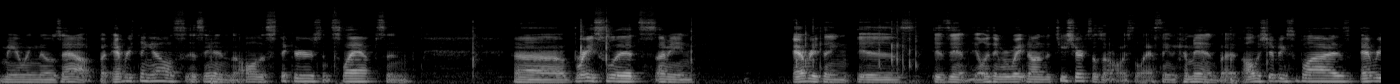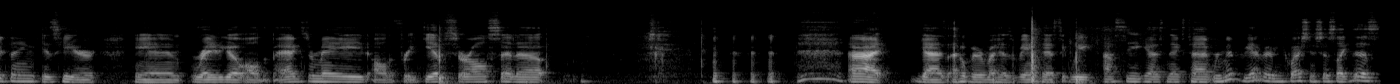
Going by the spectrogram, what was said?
mailing those out. But everything else is in all the stickers and slaps and uh, bracelets i mean everything is is in. The only thing we're waiting on the t-shirts. Those are always the last thing to come in, but all the shipping supplies, everything is here and ready to go. All the bags are made. All the free gifts are all set up. all right, guys. I hope everybody has a fantastic week. I'll see you guys next time. Remember, if you have any questions just like this,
